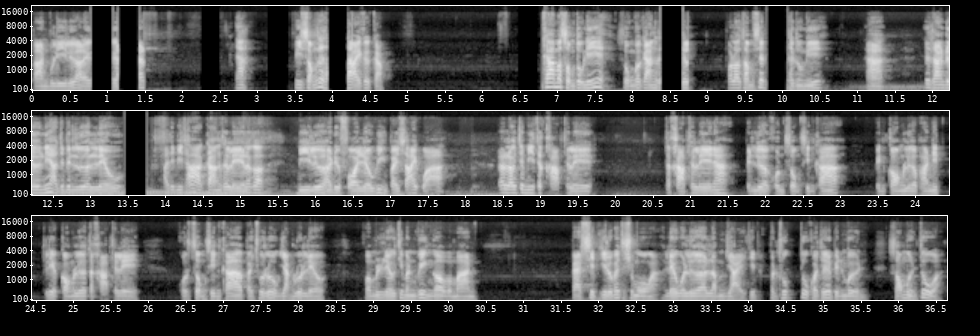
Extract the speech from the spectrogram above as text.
ปรานบุรีหรืออะไรนะมีสองสถานก็กลับข้ามมาส่งตรงนี้ ส่งกลางทะเลเพราะเราทำเส้น ทางตรงนี้อ่าเส้นทางเดินนี้อาจจะเป็นเรือเร็ว อาจจะมีท่ากลางทะเล แล้วก็มีเรือไฮดรฟอยล์เร็ววิ่งไปซ้ายขวา แล้วเราจะมีตะขาบทะเล ตะขาบทะเลนะ เป็นเรือขนส่งสินค้า เป็นกองเรือพาณิชย์ เรียกกองเรือตะขาบทะเล ขนส่งสินค้าไปทั่วโลกอย่างรวดเร็ว ความเร็วที่มันวิ่งก็ประมาณ 80 กิโลเมตรต่อชั่วโมงอะเร็วกว่าเรือลำใหญ่ที่บรรทุกตู้คอนเทนเนอร์เป็นหมื่นสองหมื่นตู้อะ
